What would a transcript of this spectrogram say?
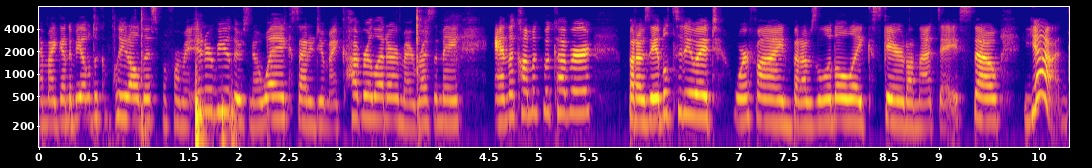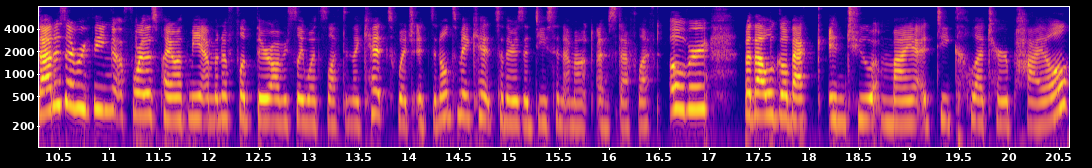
am I going to be able to complete all this before my interview? There's no way because I had to do my cover letter, my resume, and the comic book cover but I was able to do it. We're fine, but I was a little like scared on that day. So yeah, that is everything for this plan with me. I'm gonna flip through obviously what's left in the kits, which it's an ultimate kit, so there's a decent amount of stuff left over, but that will go back into my declutter pile.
